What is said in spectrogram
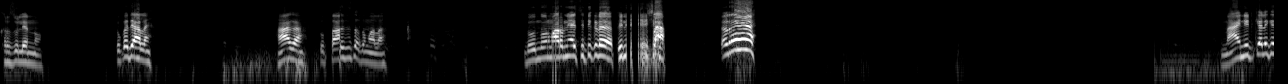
खरजुल्यांनो. तू कधी आलाय? हा का? तू तास दिसतो तुम्हाला. दोन दोन मारून यायचे तिकडे. फिनिशला चल रे! नाही नीट केलं की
